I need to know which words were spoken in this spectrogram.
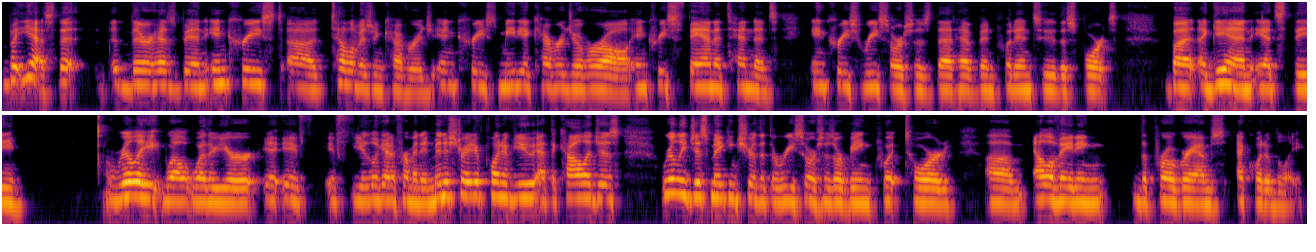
but yes, the there has been increased uh, television coverage, increased media coverage overall, increased fan attendance, increased resources that have been put into the sports. But again, it's the really well whether you're if if you look at it from an administrative point of view at the colleges really just making sure that the resources are being put toward um, elevating the programs equitably.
